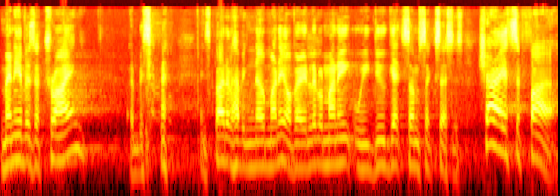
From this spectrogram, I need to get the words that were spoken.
many of us are trying, and in spite of having no money or very little money, we do get some successes. Chariots of Fire,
